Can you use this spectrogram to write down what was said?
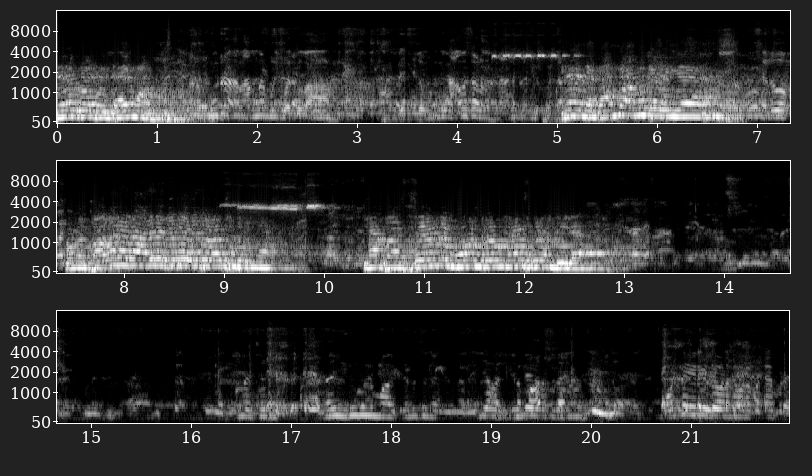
நான் டைம் ஏன் இந்த கம்பை அமுக்காதீங்க. உங்க பவர் எல்லாம் அதுல கட்டி எல்லாத்தையும் உடச்சு நான் ஃபர்ஸ்ட் ரவுண்ட்ல மூணு ரவுண்ட் மேட்ச் கூட முடியல. அதான் இருபது மார்க் தெரிஞ்சு நிறைய ஒன்னே இரண்டு வளர்ந்தோட பட்டப்பட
